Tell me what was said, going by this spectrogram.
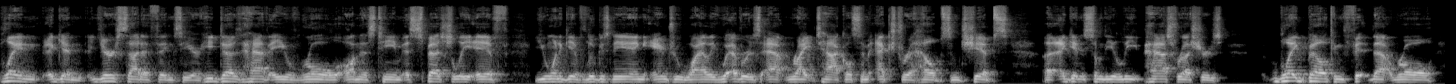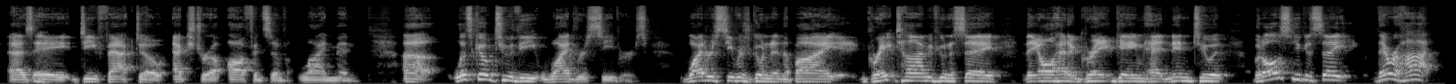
playing again your side of things here, he does have a role on this team, especially if you want to give Lucas Niang, Andrew Wylie, whoever is at right tackle, some extra help, some chips uh, against some of the elite pass rushers. Blake Bell can fit that role as a de facto extra offensive lineman. Uh, let's go to the wide receivers. Wide receivers going into the bye, great time if you want to say they all had a great game heading into it, but also you can say they were hot.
